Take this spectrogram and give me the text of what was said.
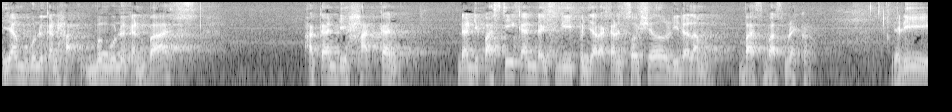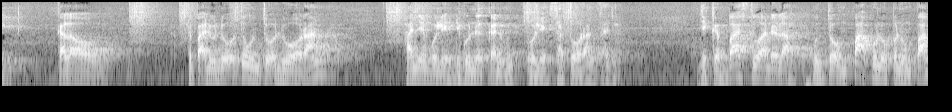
yang menggunakan menggunakan bas akan dihadkan dan dipastikan dari segi penjarakan sosial di dalam bas-bas mereka. Jadi kalau tempat duduk tu untuk dua orang hanya boleh digunakan oleh satu orang saja. Jika bas tu adalah untuk 40 penumpang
